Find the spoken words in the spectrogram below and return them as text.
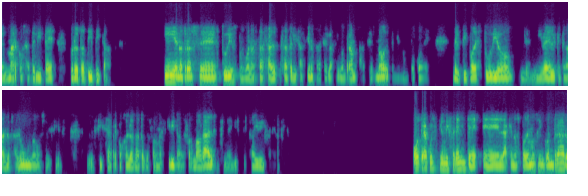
en marco satélite prototípica. Y en otros eh, estudios, pues bueno, estas satelizaciones a veces las encontramos, a veces no, dependiendo un poco de, del tipo de estudio, del nivel que tengan los alumnos, es decir, si se recogen los datos de forma escrita o de forma oral, en fin, hay, hay diferencias. Otra cuestión diferente en la que nos podemos encontrar,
